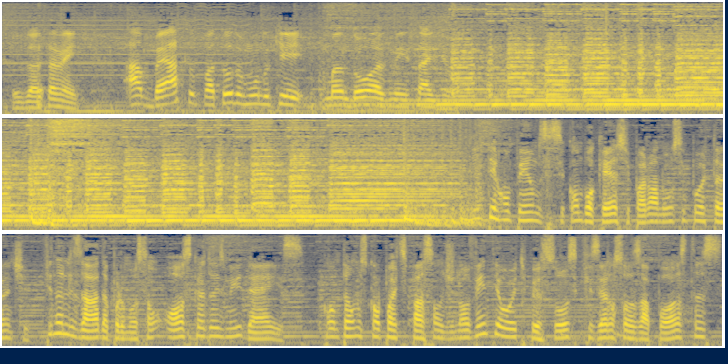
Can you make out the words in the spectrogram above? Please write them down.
Exatamente. Abraço para todo mundo que mandou as mensagens. Interrompemos esse ComboCast para um anúncio importante. Finalizada a promoção Oscar 2010. Contamos com a participação de 98 pessoas que fizeram suas apostas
